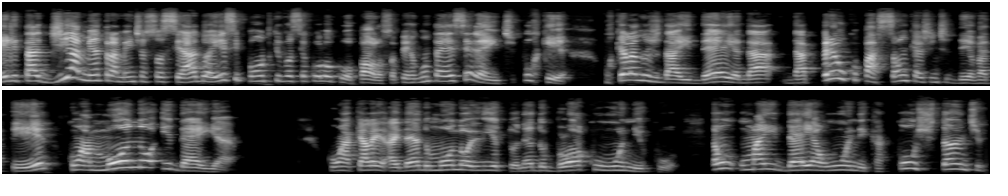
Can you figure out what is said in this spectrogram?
ele está diametralmente associado a esse ponto que você colocou. Paulo, sua pergunta é excelente. Por quê? Porque ela nos dá a ideia da, da preocupação que a gente deva ter com a monoideia, com aquela a ideia do monolito, né, do bloco único. Então, uma ideia única, constante,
